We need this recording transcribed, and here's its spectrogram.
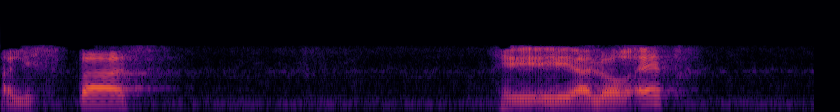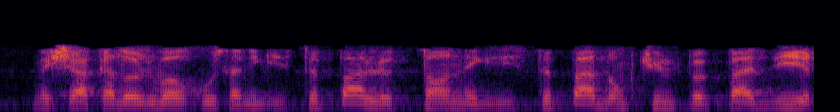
à l'espace et à leur être. Mais chez Akadosh Baruch ça n'existe pas, le temps n'existe pas, donc tu ne peux pas dire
